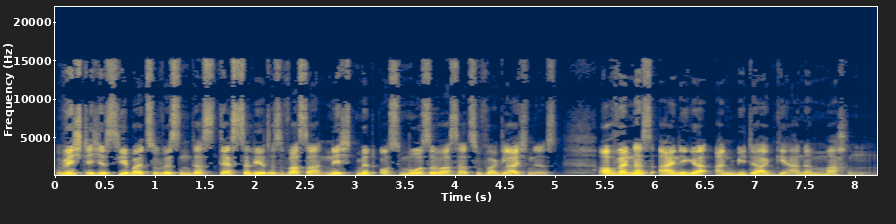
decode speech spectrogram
Wichtig ist hierbei zu wissen, dass destilliertes Wasser nicht mit Osmosewasser zu vergleichen ist, auch wenn das einige Anbieter gerne machen.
